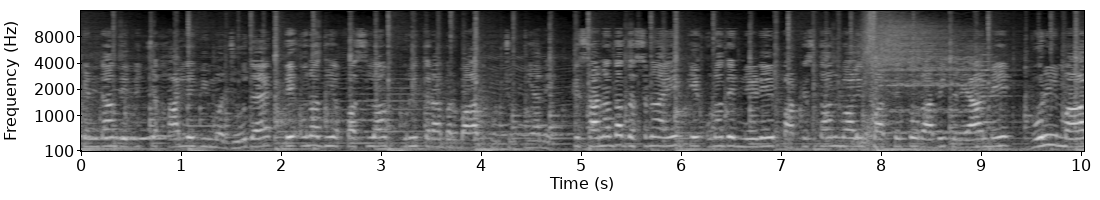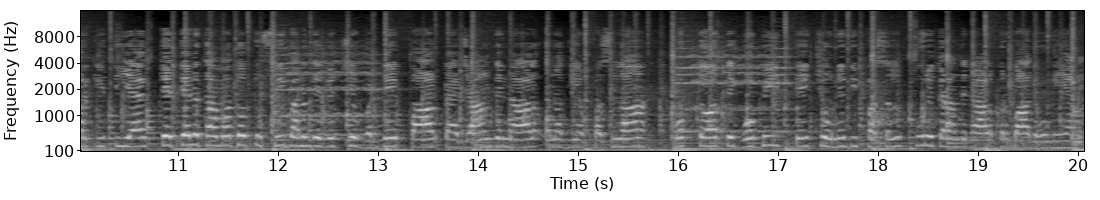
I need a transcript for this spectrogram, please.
ਪਿੰਡਾਂ ਦੇ ਵਿੱਚ ਹਾਲੇ ਵੀ ਮੌਜੂਦ ਹੈ ਤੇ ਉਹਨਾਂ ਦੀਆਂ ਫਸਲਾਂ ਪੂਰੀ ਤਰ੍ਹਾਂ ਬਰਬਾਦ ਹੋ ਚੁੱਕੀਆਂ ਨੇ। ਕਿਸਾਨਾਂ ਦਾ ਦੱਸਣਾ ਹੈ ਕਿ ਉਹਨਾਂ ਦੇ ਨੇੜੇ ਪਾਕਿਸਤਾਨ ਵਾਲੇ ਪਾਸੇ ਤੋਂ ਰਾਵੀ ਦਰਿਆ ਨੇ ਬੁਰੀ ਮਾਰ ਕੀਤੀ ਹੈ ਤੇ ਤਿੰਨ ਥਾਵਾਂ ਤੋਂ ਤੁਸੀਂ ਬੰਨ ਦੇ ਵਿੱਚ ਵੱਡੇ ਪਾੜ ਪੈ ਜਾਣ ਦੇ ਨਾਲ ਉਹਨਾਂ ਦੀਆਂ ਫਸਲਾਂ ਮੁੱਖ ਤੌਰ ਤੇ ਗੋਭੀ ਤੇ ਝੋਨੇ ਦੀ ਫਸਲ ਪੂਰੀ ਤਰ੍ਹਾਂ ਦੇ ਨਾਲ ਬਰਬਾਦ ਹੋ ਗਈਆਂ ਨੇ।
